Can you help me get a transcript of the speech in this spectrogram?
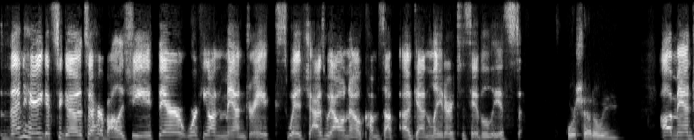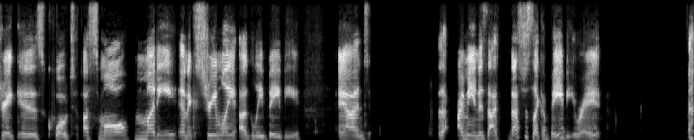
then Harry gets to go to herbology. They're working on mandrakes, which, as we all know, comes up again later, to say the least. Foreshadowing. A mandrake is, quote, a small, muddy, and extremely ugly baby. And I mean, is that that's just like a baby, right?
